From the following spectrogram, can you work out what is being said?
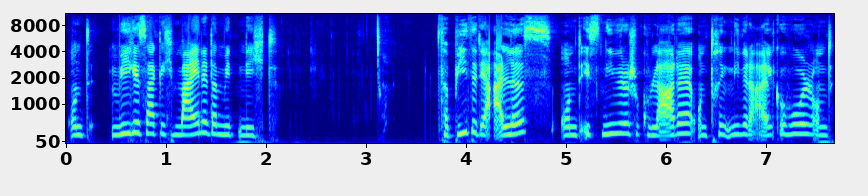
Und wie gesagt, ich meine damit nicht, verbiete dir alles und isst nie wieder Schokolade und trink nie wieder Alkohol und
